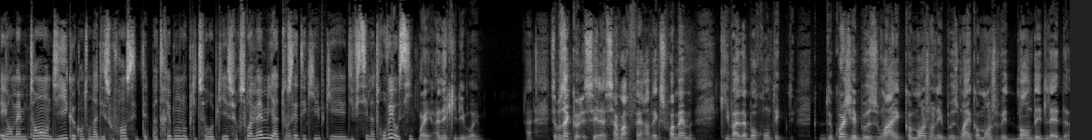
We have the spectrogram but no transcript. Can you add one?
Et en même temps, on dit que quand on a des souffrances, c'est peut-être pas très bon non plus de se replier sur soi-même. Il y a tout cet équilibre qui est difficile à trouver aussi. Oui, un équilibre, oui. Hein. C'est pour ça que c'est le savoir-faire avec soi-même qui va d'abord compter. De quoi j'ai besoin et comment j'en ai besoin et comment je vais demander de l'aide?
